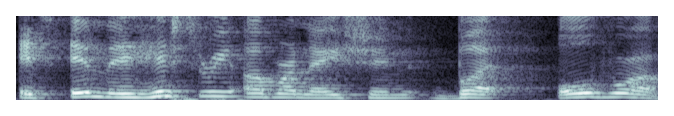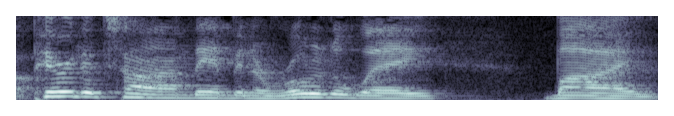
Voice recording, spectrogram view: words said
It's in the history of our nation, but over a period of time, they have been eroded away by,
